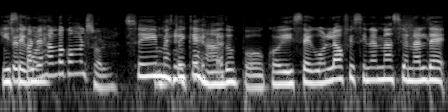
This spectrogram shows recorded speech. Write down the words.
Y ¿Te está quejando con el sol? Sí, me estoy quejando un poco. Y según la Oficina Nacional de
